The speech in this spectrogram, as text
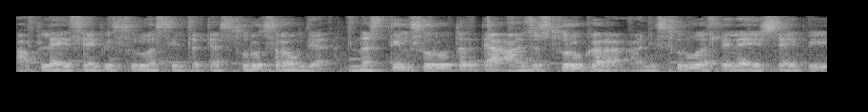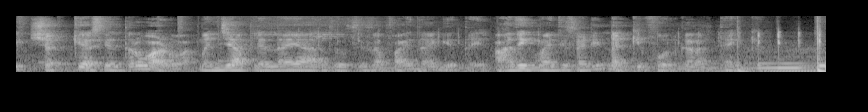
आपल्या एस आय पी सुरू असतील तर त्या सुरूच राहू द्या. नसतील सुरू तर त्या आजच सुरू करा. आणि सुरू असलेल्या एस आय पी शक्य असेल तर वाढवा म्हणजे आपल्याला या अर्थव्यवस्थेचा फ़ायदा घेता येईल अधिक माहितीसाठी नक्की फ़ोन करा thank you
